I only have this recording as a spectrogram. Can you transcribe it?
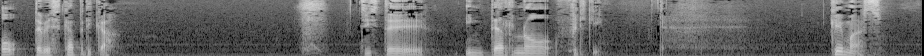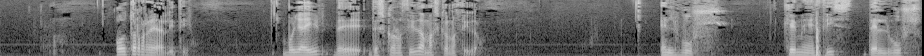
o te ves. Chiste interno friki. ¿Qué más? Otro reality voy a ir de desconocido a más conocido. El bus. ¿Qué me decís del bus?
